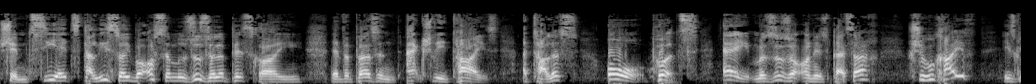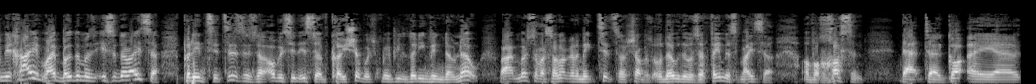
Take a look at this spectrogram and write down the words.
Shem tzietz talisoi v'osa mezuzo lepischoi. If a person actually ties a talis, or puts a mezuzah on his Pesach, shuhu chayif, he's going to be chayiv, right? Both of them is Issa Daraisa. Putting tzitzis is obviously an Issa of kosher, which maybe people don't even don't know, right? Most of us are not going to make tzitzis on Shabbos, although there was a famous Maisa of a chosin that uh, got a uh,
